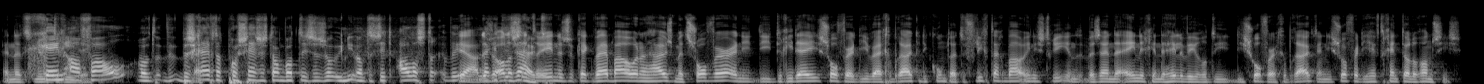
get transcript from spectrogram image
En dat is nu Geen afval? Want beschrijf dat proces eens dan. Wat is er zo uniek? Want er zit alles er, Ja, dus alles zit erin. Dus kijk, wij bouwen een huis met software. En die, die 3D-software die wij gebruiken, die komt uit de vliegtuigbouwindustrie. En we zijn de enige in de hele wereld die die software gebruikt. En die software die heeft geen toleranties.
